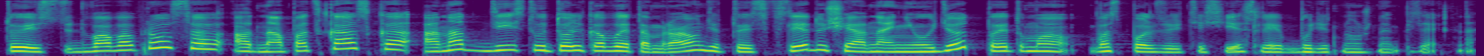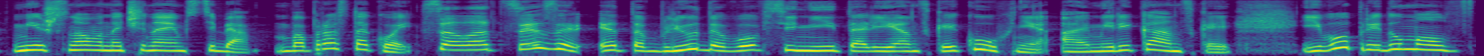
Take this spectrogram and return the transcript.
То есть два вопроса, одна подсказка. Она действует только в этом раунде, то есть в следующий она не уйдет, поэтому воспользуйтесь, если будет нужно обязательно. Миш, снова начинаем с тебя. Вопрос такой. Салат «Цезарь» — это блюдо вовсе не итальянской кухни, а американской. Его придумал в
